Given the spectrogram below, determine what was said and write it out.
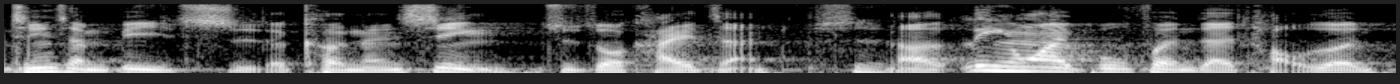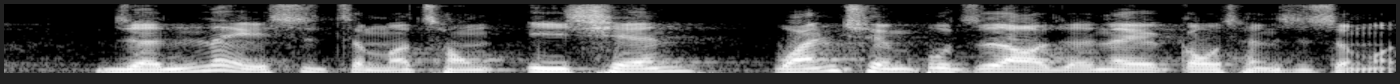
精神病史的可能性去做开展，是。然后另外一部分在讨论人类是怎么从以前完全不知道人类的构成是什么，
